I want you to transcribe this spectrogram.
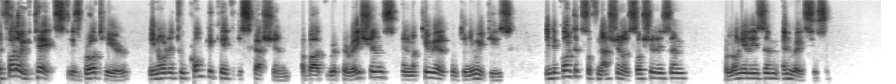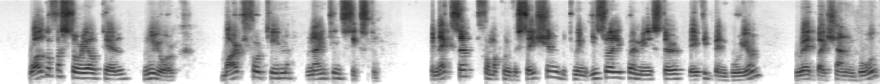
The following text is brought here in order to complicate discussion about reparations and material continuities in the context of National Socialism, colonialism, and racism. Waldorf Astoria Hotel, New York, March 14, 1960. An excerpt from a conversation between Israeli Prime Minister David Ben-Gurion, read by Shannon Bull,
